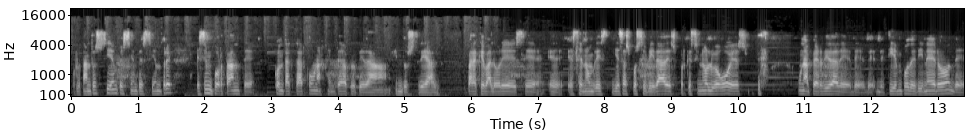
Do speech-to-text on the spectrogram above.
Por lo tanto, siempre, siempre, siempre es importante contactar con un agente de la propiedad industrial para que valore ese, ese nombre y esas posibilidades, porque si no luego es uf, una pérdida de, de, de, tiempo, de dinero, de,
